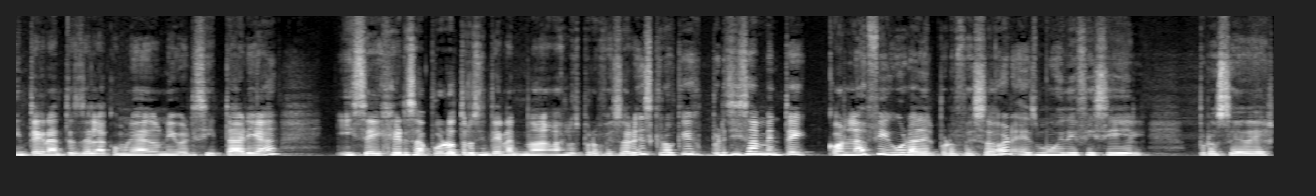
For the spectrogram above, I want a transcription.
integrantes de la comunidad universitaria y se ejerza por otros integrantes, nada más los profesores, creo que precisamente con la figura del profesor es muy difícil proceder.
